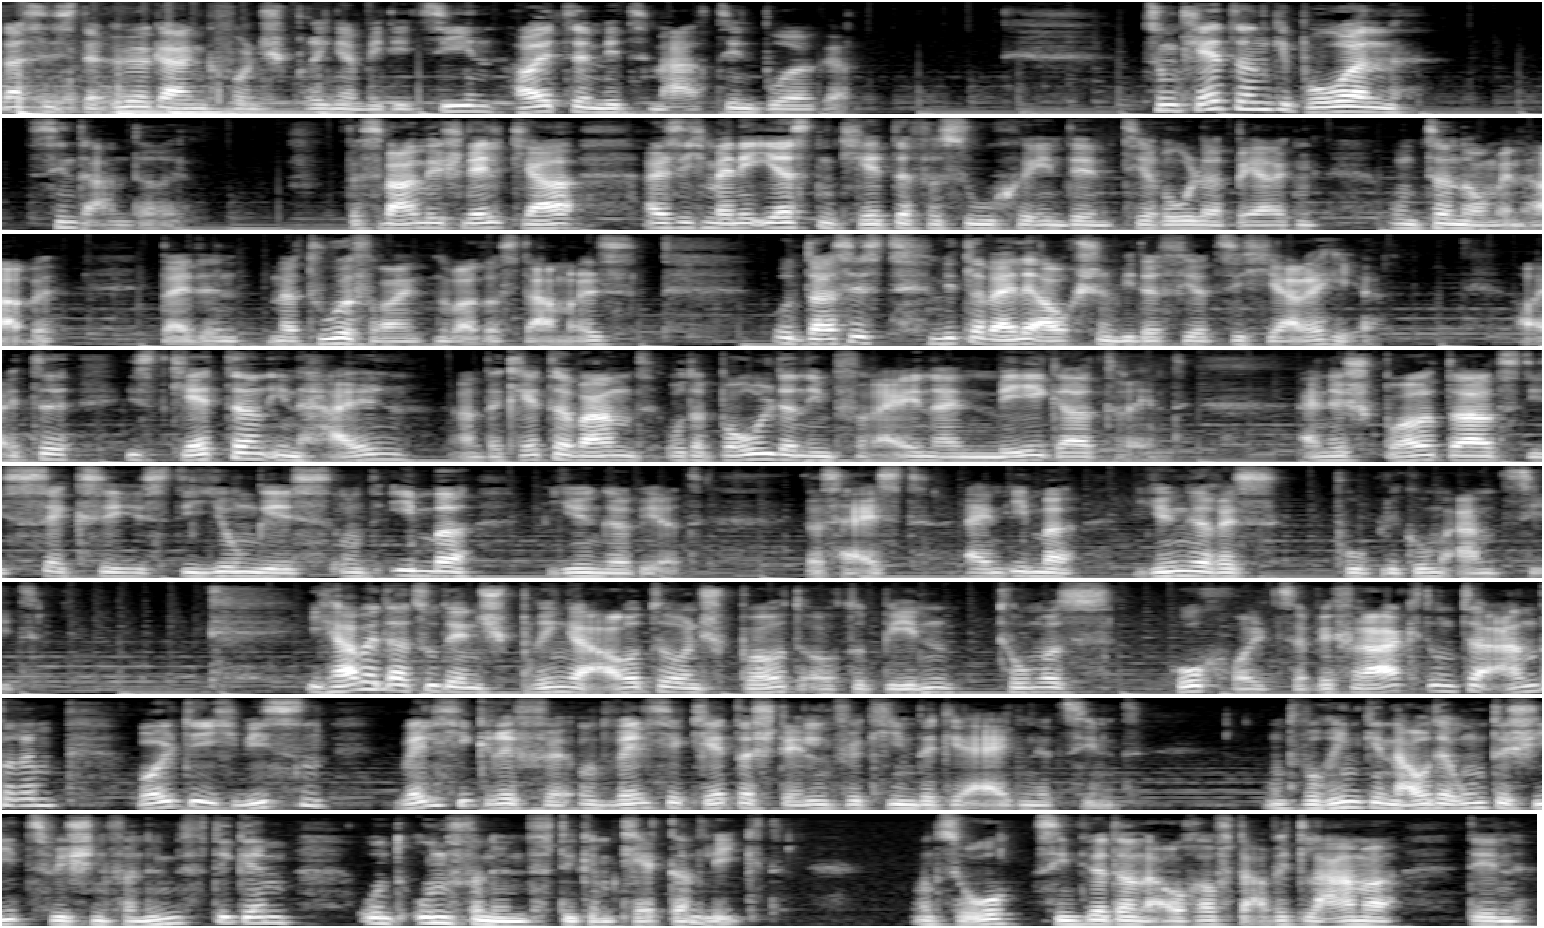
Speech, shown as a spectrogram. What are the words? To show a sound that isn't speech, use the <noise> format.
Das ist der Hörgang von Springer Medizin, heute mit Martin Burger. Zum Klettern geboren sind andere. Das war mir schnell klar, als ich meine ersten Kletterversuche in den Tiroler Bergen unternommen habe. Bei den Naturfreunden war das damals. Und das ist mittlerweile auch schon wieder 40 Jahre her. Heute ist Klettern in Hallen, an der Kletterwand oder Bouldern im Freien ein Megatrend. Eine Sportart, die sexy ist, die jung ist und immer jünger wird. Das heißt, ein immer jüngeres Publikum anzieht. Ich habe dazu den Springer Auto- und Sportorthopäden Thomas Hochholzer befragt. Unter anderem wollte ich wissen, welche Griffe und welche Kletterstellen für Kinder geeignet sind und worin genau der Unterschied zwischen vernünftigem und unvernünftigem Klettern liegt. Und so sind wir dann auch auf David Lama, den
